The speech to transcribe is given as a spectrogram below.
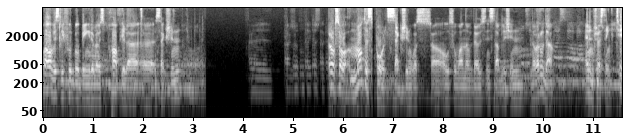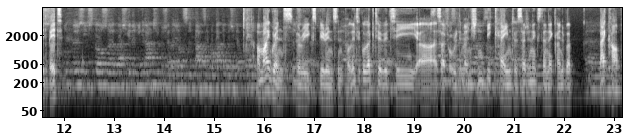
Well, obviously football being the most popular uh, section, but also motorsports section was uh, also one of those established in Nowa Ruda. An interesting tidbit. Migrants, very experienced in political activity, uh, as I've already mentioned, became to a certain extent a kind of a backup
